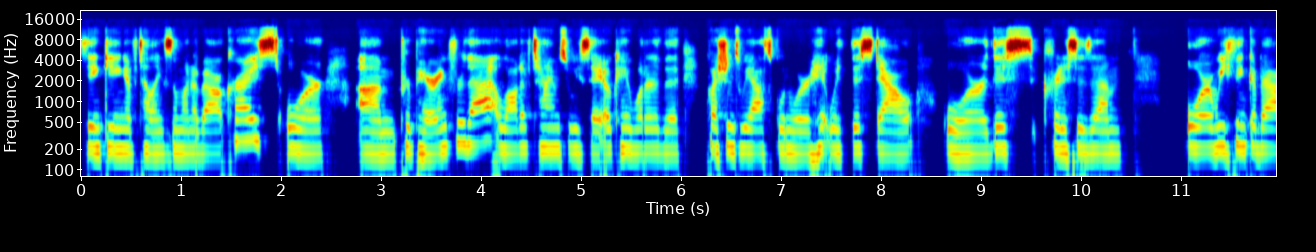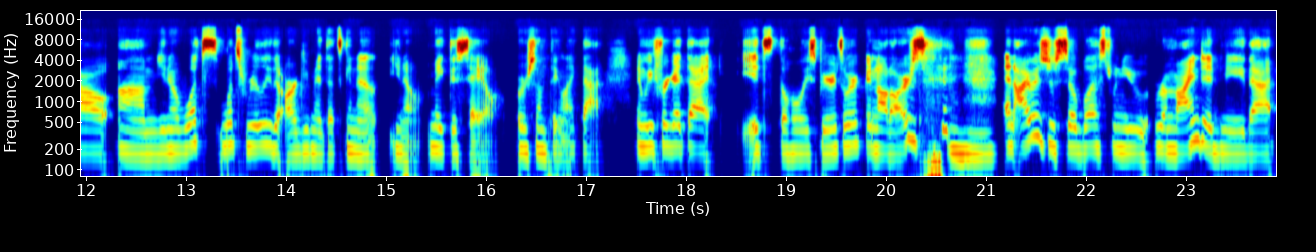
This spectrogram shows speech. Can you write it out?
thinking of telling someone about Christ or um, preparing for that. A lot of times we say, okay, what are the questions we ask when we're hit with this doubt or this criticism? Or we think about, um, you know, what's what's really the argument that's going to, you know, make the sale or something like that, and we forget that it's the Holy Spirit's work and not ours. Mm-hmm. and I was just so blessed when you reminded me that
